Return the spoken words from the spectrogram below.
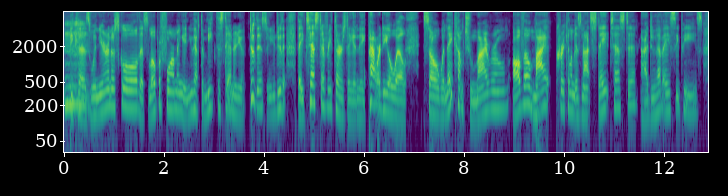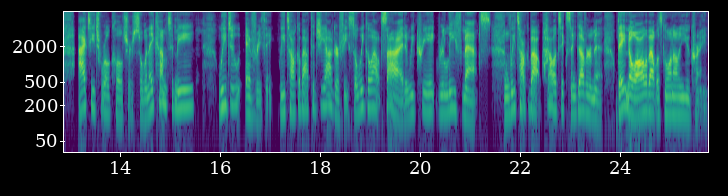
because Mm. when you're in a school that's low performing and you have to meet the standard, you do this and you do that, they test every Thursday and they power DOL. So when they come to my room, although my curriculum is not state tested, I do have ACPs. I teach world cultures. So when they come to me, we do everything. We talk about the geography. So we go outside and we create relief maps. When we talk about politics and government, they know all about what's going on in Ukraine.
